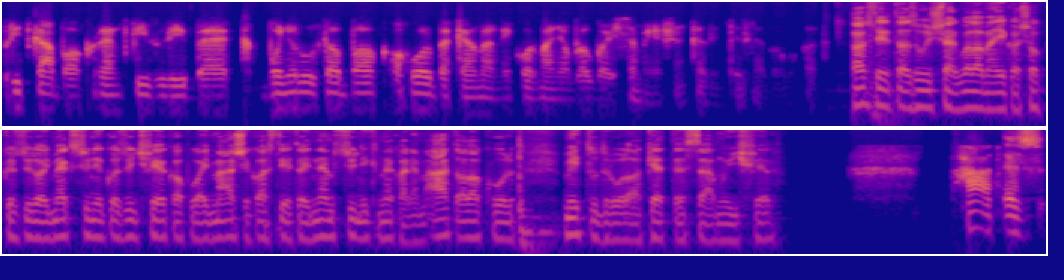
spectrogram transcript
ritkábbak, rendkívülibbek, bonyolultabbak, ahol be kell menni kormányablakba és személyesen kell intézni a dolgokat. Azt írta az újság valamelyik a sok közül, hogy megszűnik az ügyfélkapu, egy másik azt írta, hogy nem szűnik meg, hanem átalakul. Mit tud róla a kettes számú ügyfél? Hát ez,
